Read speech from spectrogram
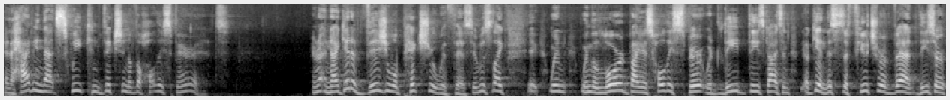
and having that sweet conviction of the Holy Spirit. And I get a visual picture with this. It was like when, when the Lord, by His Holy Spirit, would lead these guys. And again, this is a future event. These are,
